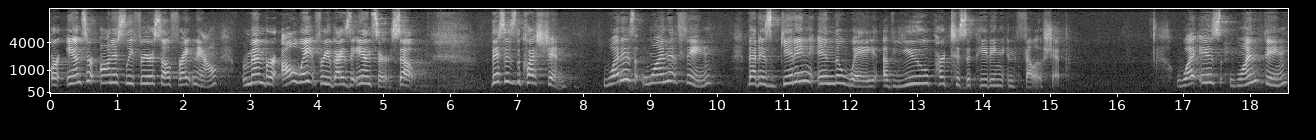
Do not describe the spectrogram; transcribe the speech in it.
or answer honestly for yourself right now. Remember, I'll wait for you guys to answer. So, this is the question What is one thing that is getting in the way of you participating in fellowship? What is one thing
